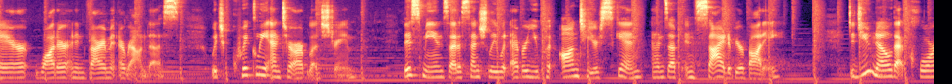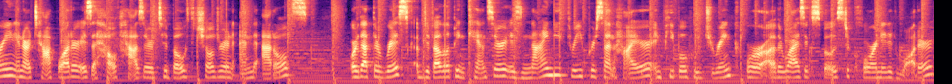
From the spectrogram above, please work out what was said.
air, water, and environment around us, which quickly enter our bloodstream. This means that essentially whatever you put onto your skin ends up inside of your body. Did you know that chlorine in our tap water is a health hazard to both children and adults? Or that the risk of developing cancer is 93% higher in people who drink or are otherwise exposed to chlorinated water?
